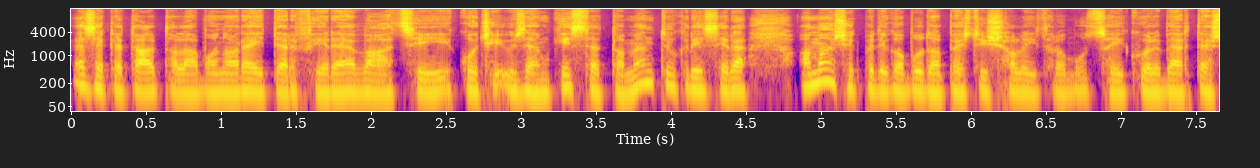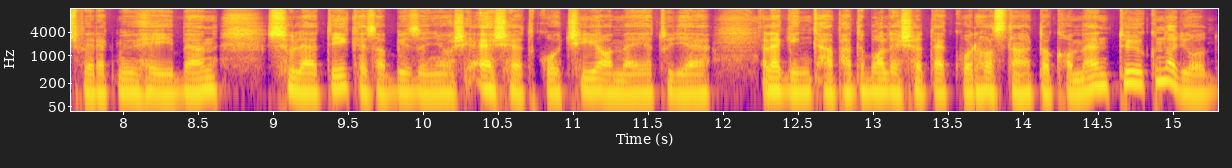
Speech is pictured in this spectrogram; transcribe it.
Ezeket általában a Rejterfére Váci kocsi üzem készített a mentők részére, a másik pedig a budapesti Salitram utcai Kölber testvérek műhelyében születik, ez a bizonyos esetkocsi, amelyet ugye leginkább hát balesetekkor használtak a mentők. Nagyon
